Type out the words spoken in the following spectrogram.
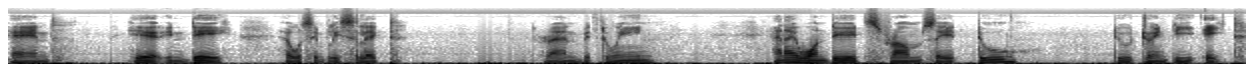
And here in day I would simply select rand between and I want dates from say 2 to 28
